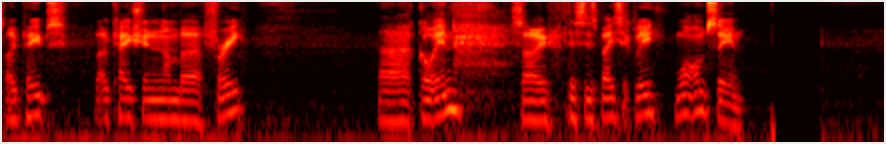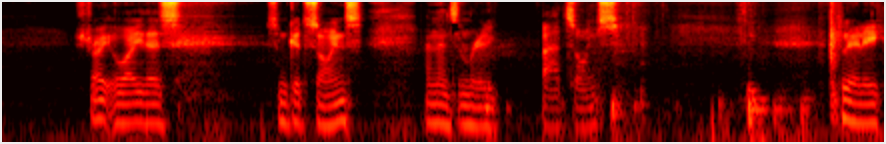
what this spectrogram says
So peeps, location number three. Uh, got in. So this is basically what I'm seeing. Straight away there's some good signs and then some really bad signs. Clearly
